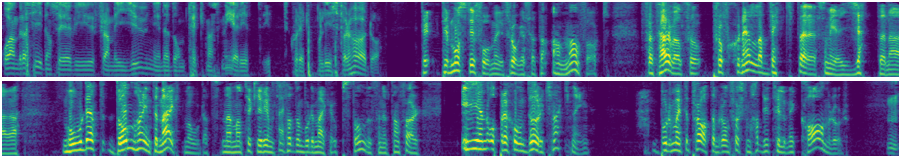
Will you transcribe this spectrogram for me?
Å andra sidan så är vi framme i juni när de tecknas ner i ett, ett korrekt polisförhör. Då. Det, det måste ju få mig att ifrågasätta en annan sak. För att här är alltså professionella väktare som är jättenära mordet. De har inte märkt mordet, men man tycker rimligtvis att de borde märka uppståndelsen utanför. I en operation dörrknackning borde man inte prata med dem först. De hade ju till och med kameror. Mm.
